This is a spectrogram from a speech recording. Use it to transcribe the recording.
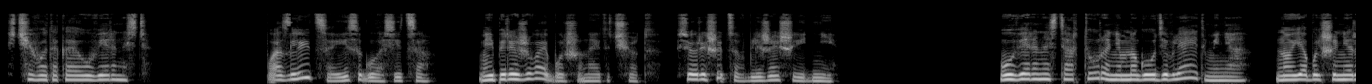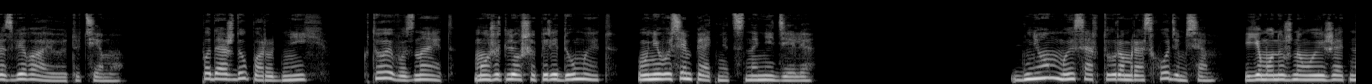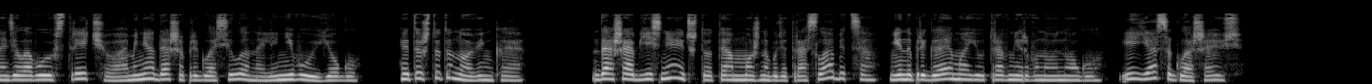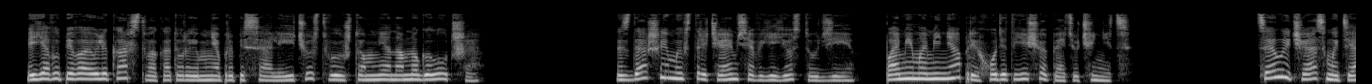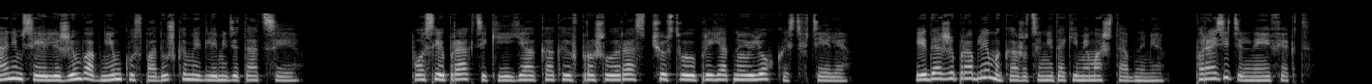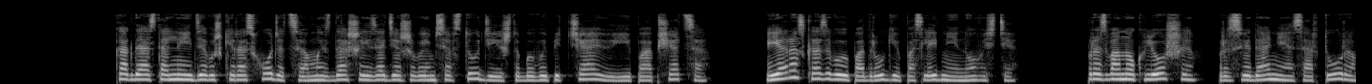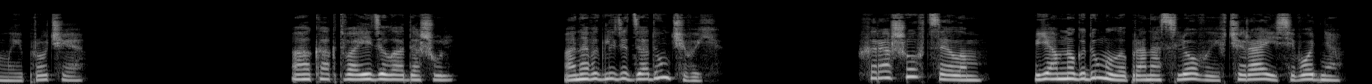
С чего такая уверенность? Позлиться и согласиться. Не переживай больше на этот счет. Все решится в ближайшие дни. Уверенность Артура немного удивляет меня, но я больше не развиваю эту тему. Подожду пару дней. Кто его знает? Может, Лёша передумает? У него семь пятниц на неделе. Днем мы с Артуром расходимся. Ему нужно уезжать на деловую встречу, а меня Даша пригласила на ленивую йогу. Это что-то новенькое. Даша объясняет, что там можно будет расслабиться, не напрягая мою травмированную ногу, и я соглашаюсь. Я выпиваю лекарства, которые мне прописали, и чувствую, что мне намного лучше. С Дашей мы встречаемся в ее студии. Помимо меня приходят еще пять учениц. Целый час мы тянемся и лежим в обнимку с подушками для медитации. После практики я, как и в прошлый раз, чувствую приятную легкость в теле. И даже проблемы кажутся не такими масштабными. Поразительный эффект. Когда остальные девушки расходятся, мы с Дашей задерживаемся в студии, чтобы выпить чаю и пообщаться. Я рассказываю подруге последние новости. Про звонок Лёши, про свидание с Артуром и прочее. «А как твои дела, Дашуль?» Она выглядит задумчивой. «Хорошо в целом. Я много думала про нас с Лёвой вчера и сегодня».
